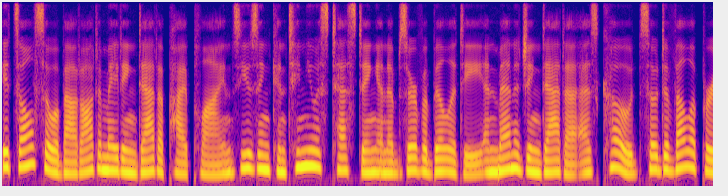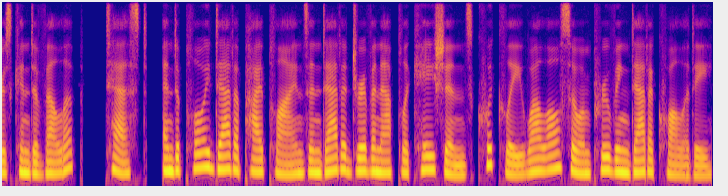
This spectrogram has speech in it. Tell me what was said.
It's also about automating data pipelines using continuous testing and observability and managing data as code so developers can develop, test, and deploy data pipelines and data driven applications quickly while also improving data quality.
